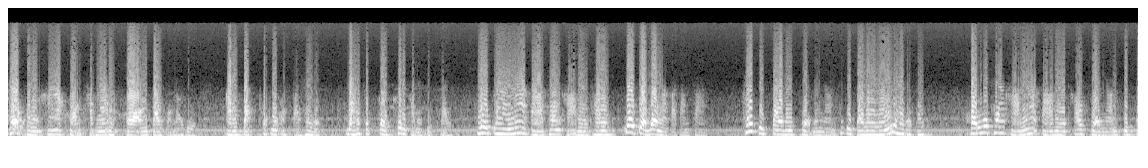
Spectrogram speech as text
ให้คุณค่าของธรรมะของใจของเราอยู่กำจัดทุกนี้ออกไปให้หมดอย่าให้ทุกเกิดขึ้นภายในจิตใจรูปร่างหน้าตาแข้งขามือเท้าเรื่องเกิดเรื่องานกาตามสาให้จิตใจมันสวยมันงามให้จิตใจมันนี้ให้ไปคนไม่แท่งขาหน้าตามือเท้าสวยงามจิตใจ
